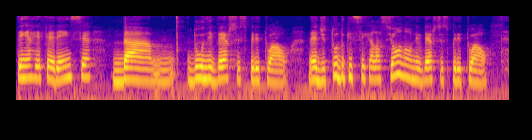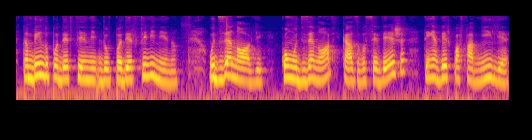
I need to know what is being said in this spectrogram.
tem a referência da, do universo espiritual, né, de tudo que se relaciona ao universo espiritual também do poder, do poder feminino. O 19, com o 19, caso você veja, tem a ver com a família,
